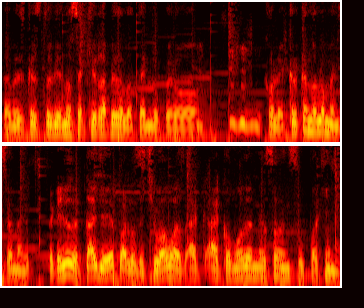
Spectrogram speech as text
También es que estoy viendo aquí rápido lo tengo, pero. Híjole, creo que no lo mencionan. Pequeño detalle, ¿eh? para los de Chihuahua, acomoden eso en su página.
